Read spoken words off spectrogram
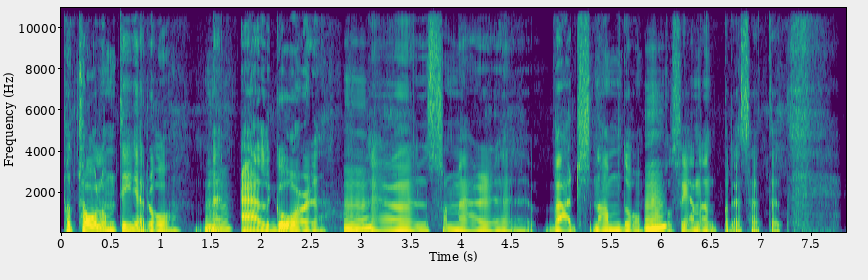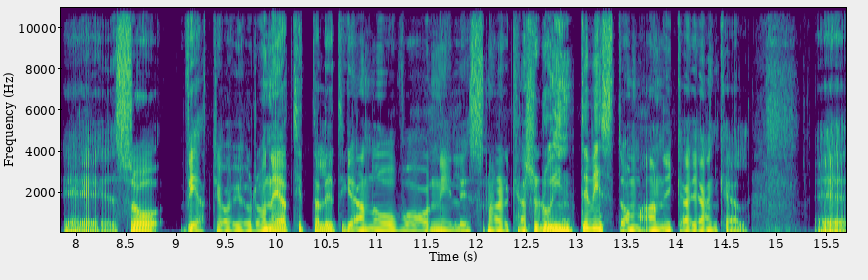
på tal om det då, med Mm. Al Gore eh, som är eh, världsnamn då Mm. på scenen på det sättet. Eh, så vet jag ju då när jag tittar lite grann och vad ni lyssnare kanske då inte visste om Annika Jankell. Eh,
